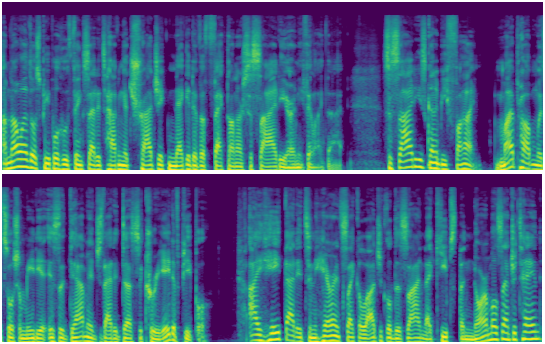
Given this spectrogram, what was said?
I'm not one of those people who thinks that it's having a tragic negative effect on our society or anything like that. Society is going to be fine. My problem with social media is the damage that it does to creative people. I hate that its inherent psychological design that keeps the normals entertained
